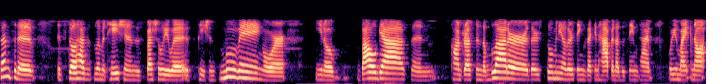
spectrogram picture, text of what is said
sensitive it still has its limitations especially with patients moving or you know bowel gas and contrast in the bladder. There's so many other things that can happen at the same time where you might not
